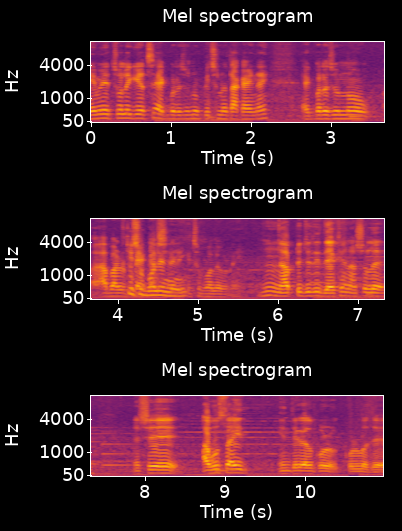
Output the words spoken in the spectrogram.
নেমে চলে গিয়েছে একবারের জন্য পিছনে তাকায় নাই একবারের জন্য আবার কিছু বলে নাই। কিছু বলেও নাই। হুম আপনি যদি দেখেন আসলে সে আবু সাইদ ইন্তেকাল করল যে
